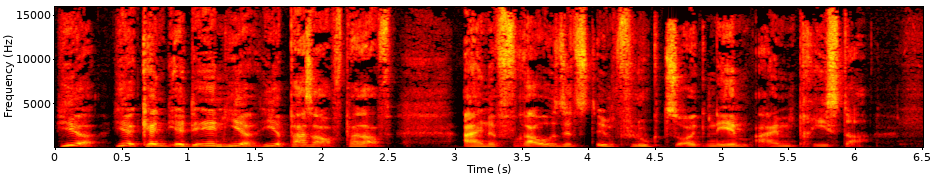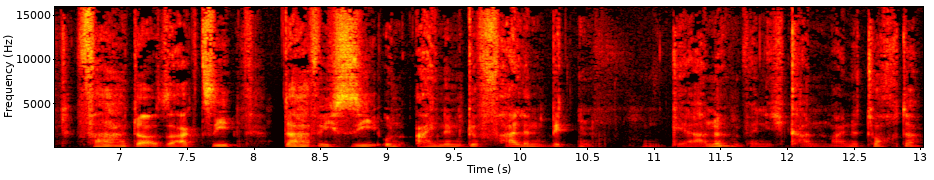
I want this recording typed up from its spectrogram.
Hier, hier, kennt ihr den? Hier, hier, pass auf, pass auf. Eine Frau sitzt im Flugzeug neben einem Priester. Vater, sagt sie, darf ich Sie um einen Gefallen bitten? Gerne, wenn ich kann, meine Tochter.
